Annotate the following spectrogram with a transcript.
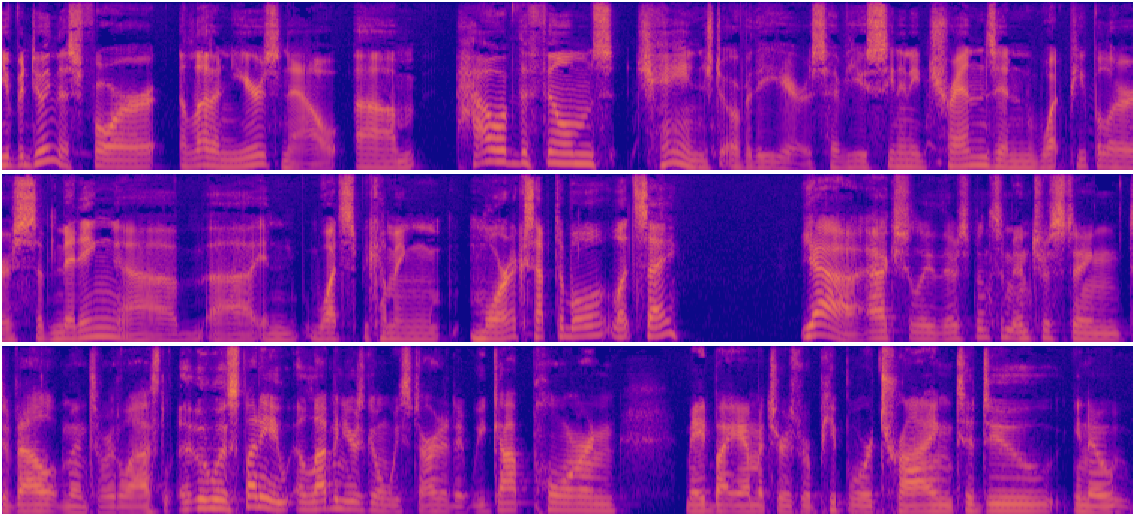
you've been doing this for 11 years now. Um, how have the films changed over the years? Have you seen any trends in what people are submitting, uh, uh, in what's becoming more acceptable, let's say? Yeah, actually, there's been some interesting development over the last. It was funny. Eleven years ago when we started it, we got porn made by amateurs where people were trying to do, you know,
